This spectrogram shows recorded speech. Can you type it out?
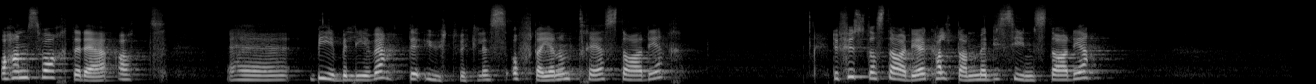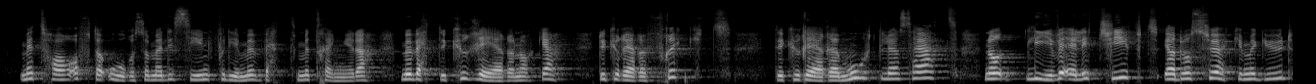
Og Han svarte det at eh, bibellivet det utvikles ofte gjennom tre stadier. Det første stadiet kalte han medisinstadiet. Vi tar ofte ordet som medisin fordi vi vet vi trenger det. Vi vet det kurerer noe. Det kurerer frykt, det kurerer motløshet. Når livet er litt kjipt, ja, da søker vi Gud,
